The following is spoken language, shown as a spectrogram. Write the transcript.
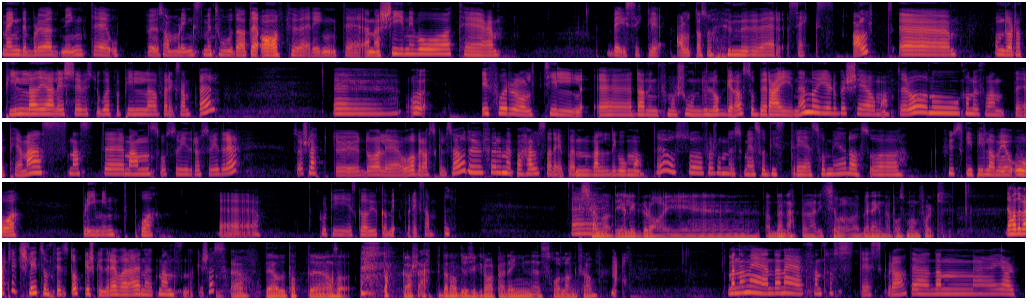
mengde blødning til oppsamlingsmetoder, til avføring, til energinivå, til basically alt. Altså humør, sex, alt. Uh, om du har tatt piller di eller ikke, hvis du går på piller, for eksempel. Eh, og i forhold til uh, den informasjonen du logger, så beregner den og gir du beskjed om at nå kan du forvente PMS, neste mens, osv., osv. Så slipper du dårlige overraskelser, og du følger med på helsa di på en veldig god måte. Og så for sånne som er så distré som meg, da, så husker jeg pilla mi å bli minnet på eh, hvor tid jeg skal ha uka mi, eksempel. Jeg kjenner at de er litt glad i eh, at den appen her ikke var beregna på oss mannfolk. Det hadde vært litt slitsomt hvis dere skulle drevet og regna ut mensen deres. Altså. Ja, det hadde tatt eh, Altså, stakkars app, den hadde jo ikke klart å regne så langt fram. Men den er, den er fantastisk bra. Det, den eh, hjelper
